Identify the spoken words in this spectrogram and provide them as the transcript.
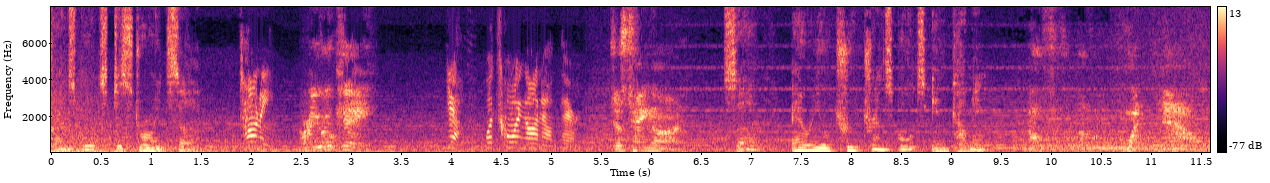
Transports destroyed, sir. Tony! Are you okay? Yeah, what's going on out there? Just hang on. Sir, aerial troop transports incoming. Oh, for the love of... What now?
